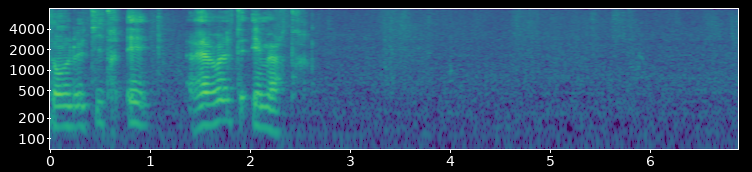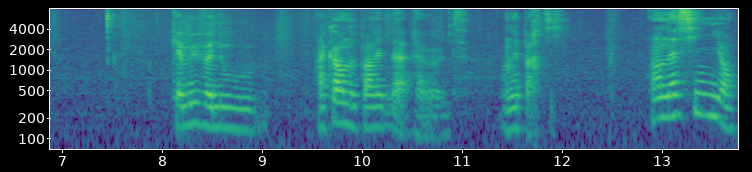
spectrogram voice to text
dont le titre est Révolte et meurtre. Camus va nous encore nous parler de la révolte. On est parti. En assignant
